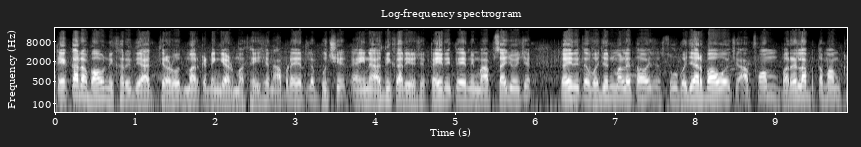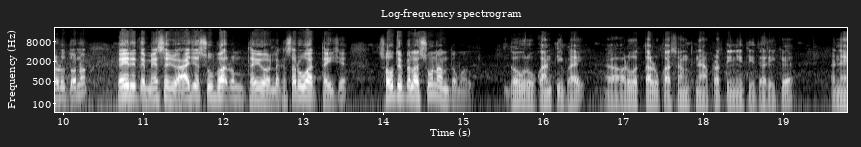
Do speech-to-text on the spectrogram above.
ટેકાના ભાવની ખરીદી આજથી હળવદ માર્કેટિંગ યાર્ડમાં થઈ છે અને આપણે એટલે પૂછીએ કે અહીંના અધિકારીઓ છે, કઈ રીતે એની માપ સાઈઝ હોય છે, કઈ રીતે વજનમાં લેતા હોય છે, શું બજાર ભાવ હોય છે, આ ફોર્મ ભરેલા તમામ ખેડૂતોનો કઈ રીતે મેસેજ હોય. આજે શુભારંભ થયો એટલે કે શરૂઆત થઈ છે. સૌથી પહેલાં શું નામ તમારું? ગૌરવ કાંતિભાઈ હળવદ તાલુકા સંઘના પ્રતિનિધિ તરીકે અને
